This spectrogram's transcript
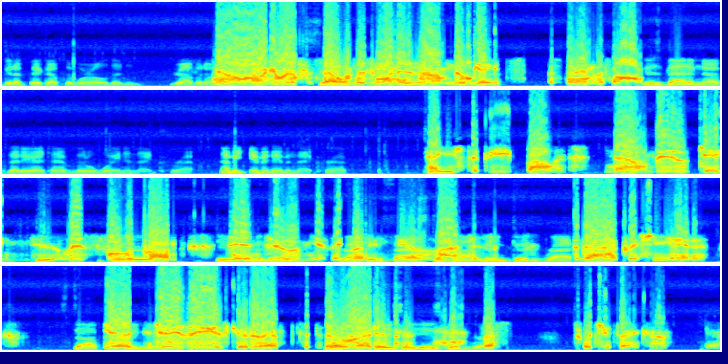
gonna pick up the world and drop it No, off. I already referenced that one. This one is um, Bill Gates the name the song. It was bad enough that he had to have Lil Wayne in that crap. I mean, Eminem in that crap. I used to be ballin', now I'm Bill Gates. Dear, list full dear, of problems. Dear Eminem, music, rapping fast does not mean good rapping. But I appreciate it. Stop yeah, singing. Jay-Z is good rap. Right, Jay-Z is good rap. That's, what you think, huh? Yeah.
